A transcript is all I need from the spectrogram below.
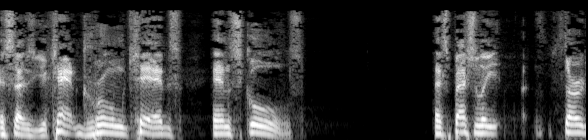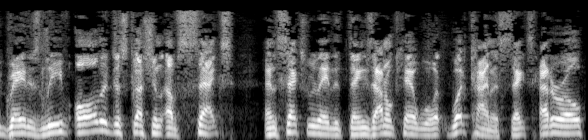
It says you can't groom kids in schools, especially third graders. Leave all the discussion of sex and sex related things. I don't care what, what kind of sex, hetero,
